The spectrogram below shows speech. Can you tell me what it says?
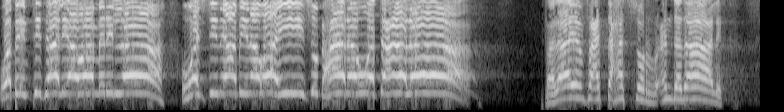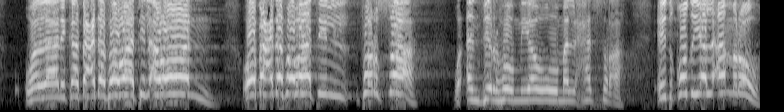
وبامتثال أوامر الله واجتناب نواهيه سبحانه وتعالى. فلا ينفع التحسر عند ذلك وذلك بعد فوات الأوان وبعد فوات الفرصة. وأنذرهم يوم الحسرة. إذ قضي الأمر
